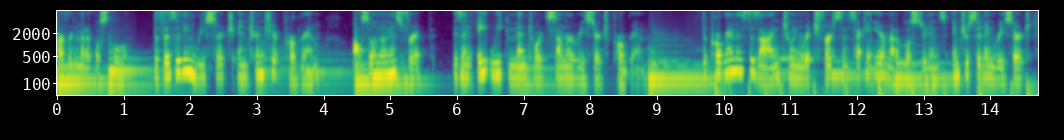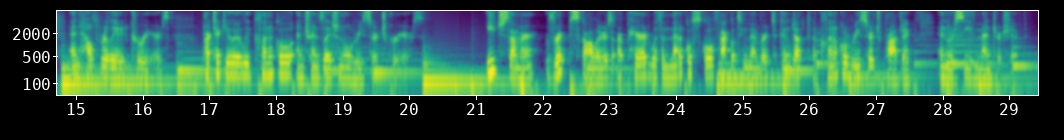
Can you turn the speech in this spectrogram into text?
Harvard Medical School, the Visiting Research Internship Program, also known as VRIP, is an eight week mentored summer research program. The program is designed to enrich first and second year medical students interested in research and health related careers, particularly clinical and translational research careers. Each summer, VRIP scholars are paired with a medical school faculty member to conduct a clinical research project and receive mentorship.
